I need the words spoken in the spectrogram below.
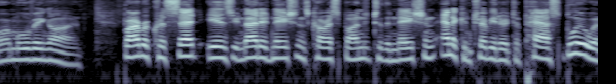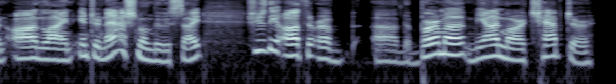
or moving on? Barbara Crossette is United Nations correspondent to The Nation and a contributor to PassBlue, an online international news site. She's the author of uh, the Burma Myanmar chapter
